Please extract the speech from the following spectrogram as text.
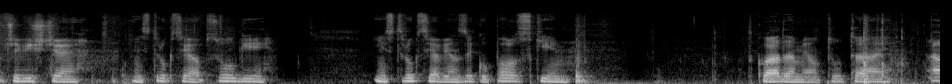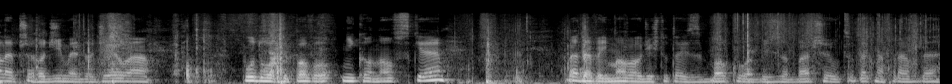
Oczywiście instrukcja obsługi instrukcja w języku polskim. Odkładam ją tutaj ale przechodzimy do dzieła. Pudło typowo nikonowskie. Będę wyjmował gdzieś tutaj z boku, abyś zobaczył co tak naprawdę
